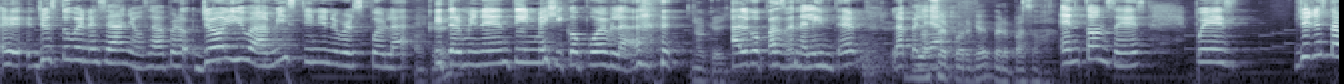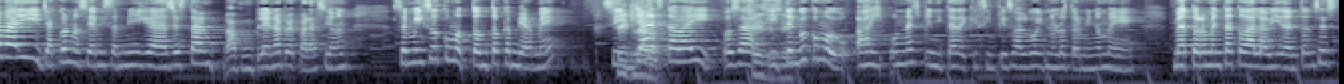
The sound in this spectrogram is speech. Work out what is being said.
eh, yo estuve en ese año, o sea, pero yo iba a Miss Teen Universe Puebla Ok. y terminé en Teen México Puebla. Ok. Algo pasó en el Inter, la No pelea. sé por qué, pero pasó. Entonces, pues yo ya estaba ahí, ya conocí a mis amigas, ya estaba en plena preparación. Se me hizo como tonto cambiarme. Sí, Sí, ya estaba ahí. O sea, Sí, sí, y tengo como, ay, una espinita de que si empiezo algo y no lo termino me, me atormenta toda la vida. Entonces,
